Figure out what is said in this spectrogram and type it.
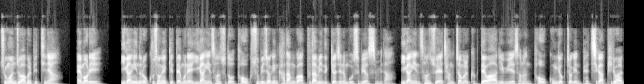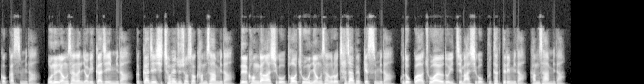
중원 조합을 비티냐, 에머리, 이강인으로 구성했기 때문에 이강인 선수도 더욱 수비적인 가담과 부담이 느껴지는 모습이었습니다. 이강인 선수의 장점을 극대화하기 위해서는 더욱 공격적인 배치가 필요할 것 같습니다. 오늘 영상은 여기까지입니다. 끝까지 시청해주셔서 감사합니다. 늘 건강하시고 더 좋은 영상으로 찾아뵙겠습니다. 구독과 좋아요도 잊지 마시고 부탁드립니다. 감사합니다.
